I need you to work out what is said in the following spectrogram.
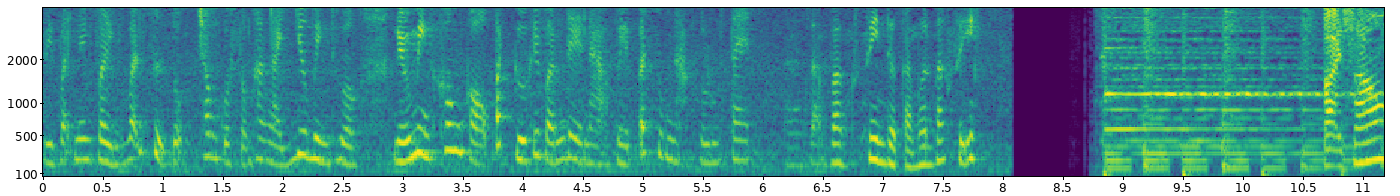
Vì vậy nên mình vẫn sử dụng trong cuộc sống hàng ngày như bình thường nếu mình không có bất cứ cái vấn đề nào về bất dung nạp gluten. À, dạ vâng xin được cảm ơn bác sĩ. Tại sao?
